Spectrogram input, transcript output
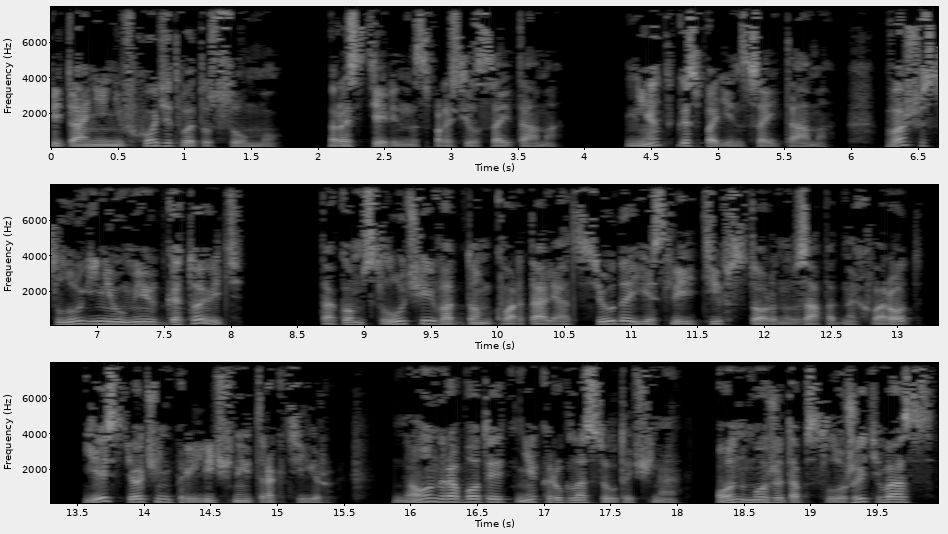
«Питание не входит в эту сумму?» — растерянно спросил Сайтама. «Нет, господин Сайтама, ваши слуги не умеют готовить. В таком случае в одном квартале отсюда, если идти в сторону западных ворот, есть очень приличный трактир, но он работает не круглосуточно. Он может обслужить вас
